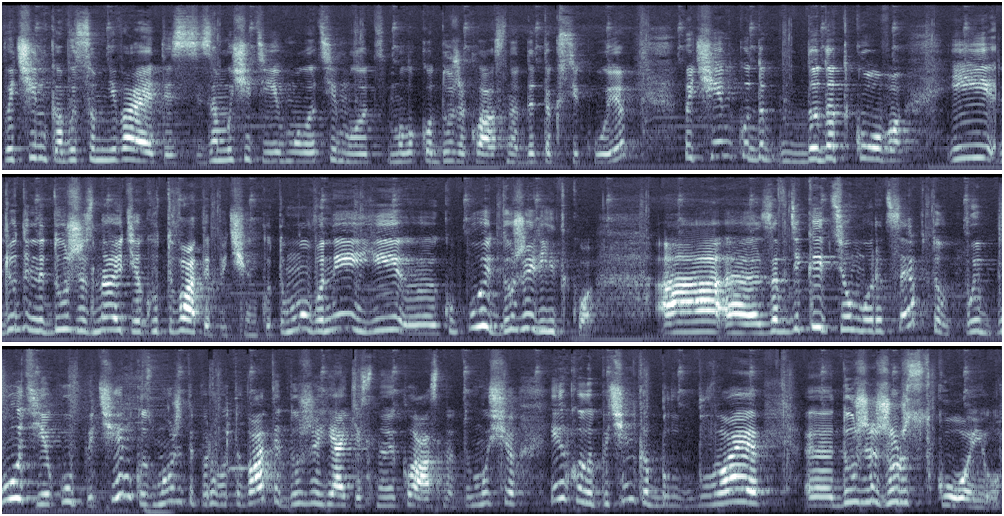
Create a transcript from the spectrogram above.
печінка, ви сумніваєтесь, замочіть її в молоці, молоц- молоко дуже класно детоксикує печінку додатково. І люди не дуже знають, як готувати печінку, тому вони її купують дуже рідко. А е, завдяки цьому рецепту ви будь-яку печінку зможете приготувати дуже якісно і класно, тому що інколи печінка буває е, дуже жорсткою.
